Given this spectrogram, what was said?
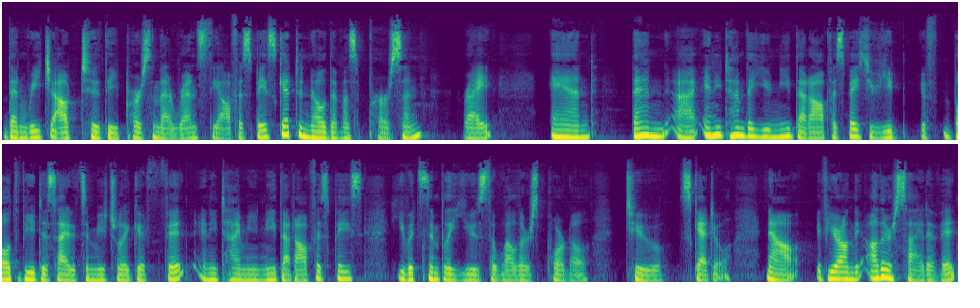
then reach out to the person that rents the office space, get to know them as a person, right? And then uh, anytime that you need that office space, if you if both of you decide it's a mutually good fit, anytime you need that office space, you would simply use the Wellerz portal to schedule. Now, if you're on the other side of it,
